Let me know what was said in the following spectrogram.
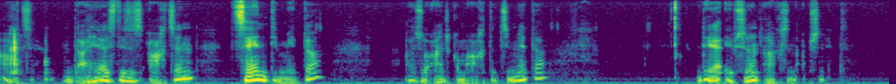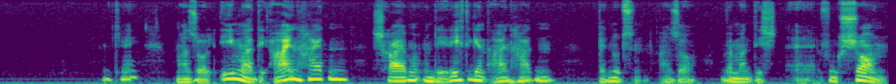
18. Und daher ist dieses 18 cm, also 1,8 cm, der y-Achsenabschnitt. Okay? Man soll immer die Einheiten schreiben und die richtigen Einheiten benutzen. Also wenn man die äh, Funktion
